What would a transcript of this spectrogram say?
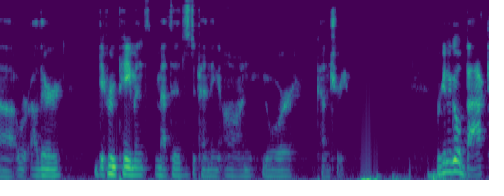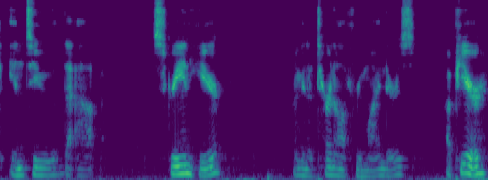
uh, or other different payment methods depending on your country. We're going to go back into the app screen here. I'm going to turn off reminders. Up here,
